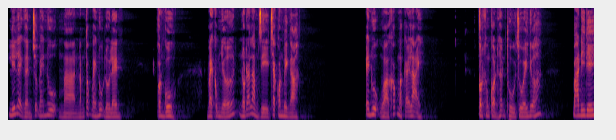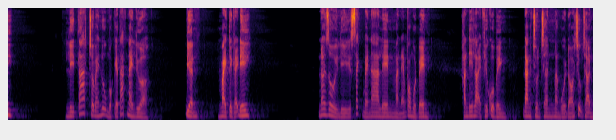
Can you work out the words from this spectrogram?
Lý lại gần chỗ bé nụ mà nắm tóc bé nụ lôi lên. Con ngu, mày không nhớ nó đã làm gì cha con mình à? Em hụ hòa khóc mà cãi lại. Con không còn hận thù chú ấy nữa. Ba đi đi. Lý tát cho bé nụ một cái tát này lừa. Điền, mày tỉnh lại đi. Nói rồi Lý xách bé Na lên mà ném qua một bên. Hắn đi lại phía của Bình, đang chôn chân mà ngồi đó chịu trận.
